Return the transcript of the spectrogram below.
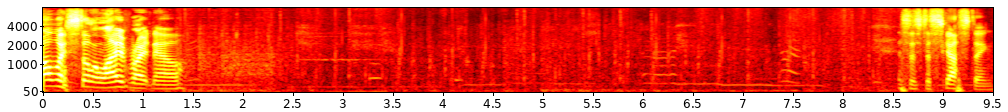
How am I still alive right now? This is disgusting.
